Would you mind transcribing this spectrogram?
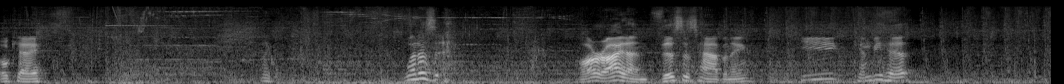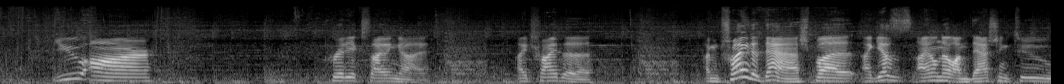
okay. Like, what is it? Alright, and This is happening. He can be hit. You are... Pretty exciting guy. I try to... I'm trying to dash, but I guess, I don't know, I'm dashing too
